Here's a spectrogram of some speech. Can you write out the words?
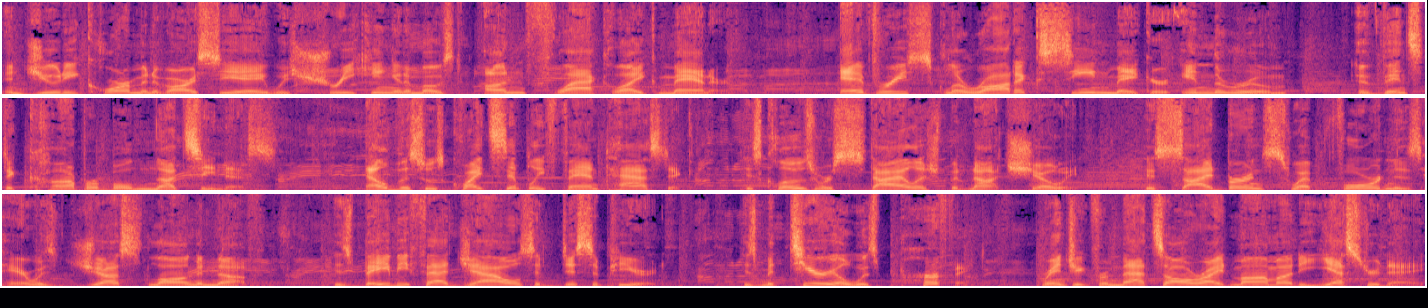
and Judy Corman of RCA was shrieking in a most unflack like manner. Every sclerotic scene maker in the room evinced a comparable nutsiness. Elvis was quite simply fantastic. His clothes were stylish but not showy. His sideburns swept forward and his hair was just long enough. His baby fat jowls had disappeared. His material was perfect, ranging from That's All Right Mama to Yesterday,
